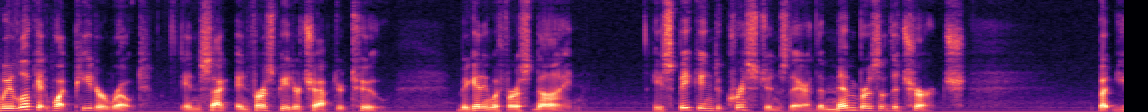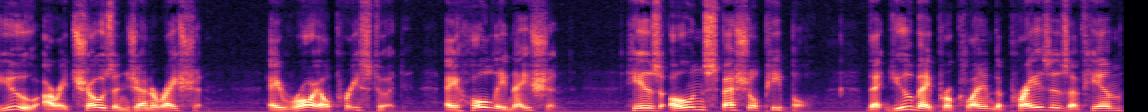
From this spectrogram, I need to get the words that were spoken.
we look at what Peter wrote in, in 1 Peter chapter 2, beginning with verse 9, he's speaking to Christians there, the members of the church. But you are a chosen generation, a royal priesthood a holy nation, his own special people, that you may proclaim the praises of him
